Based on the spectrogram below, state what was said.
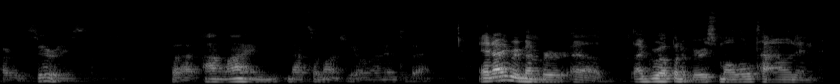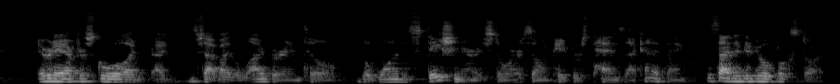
part of the series," but online, not so much. You don't run into that. And I remember uh, I grew up in a very small little town, and every day after school, I'd, I'd stop by the library until the one stationery store selling papers, pens, that kind of thing decided to do a bookstore.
